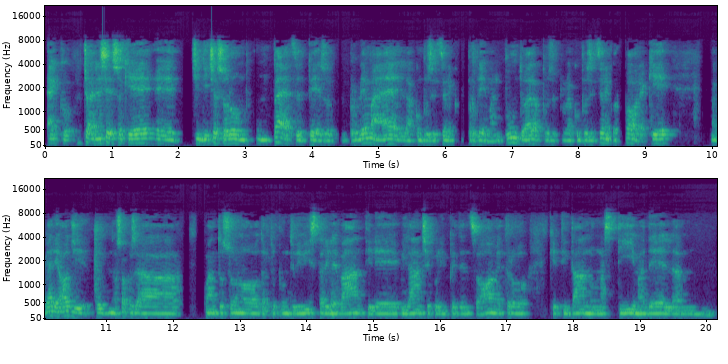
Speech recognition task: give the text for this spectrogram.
Ecco, cioè nel senso che eh, ci dice solo un, un, pezzo il peso, il problema è la composizione, il, problema, il punto è la, la, composizione corporea che magari oggi non so cosa, quanto sono dal tuo punto di vista rilevanti le bilance con l'impedenzometro che ti danno una stima del,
